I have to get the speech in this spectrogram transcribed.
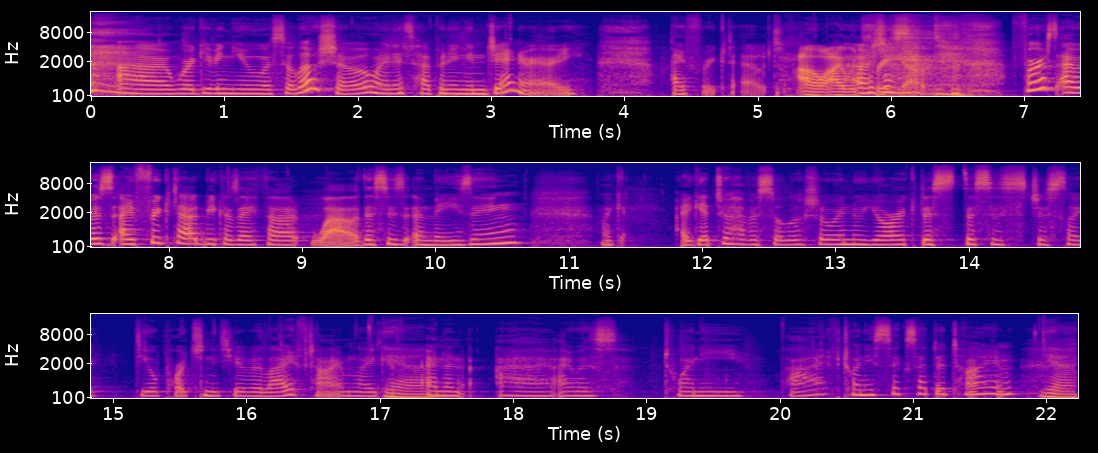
uh, we're giving you a solo show and it's happening in January. I freaked out. oh, I would I freak just- out. First, I was I freaked out because I thought, wow, this is amazing. Like I get to have a solo show in New York. This this is just like the opportunity of a lifetime. Like Yeah. and then uh, I was 25, 26 at the time. yeah.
